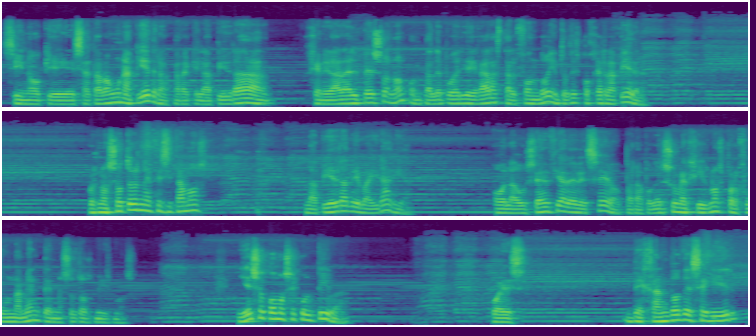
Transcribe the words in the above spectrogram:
sino que se ataban una piedra para que la piedra generara el peso, ¿no? Con tal de poder llegar hasta el fondo y entonces coger la piedra. Pues nosotros necesitamos la piedra de Vairagya o la ausencia de deseo para poder sumergirnos profundamente en nosotros mismos. ¿Y eso cómo se cultiva? Pues dejando de seguir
